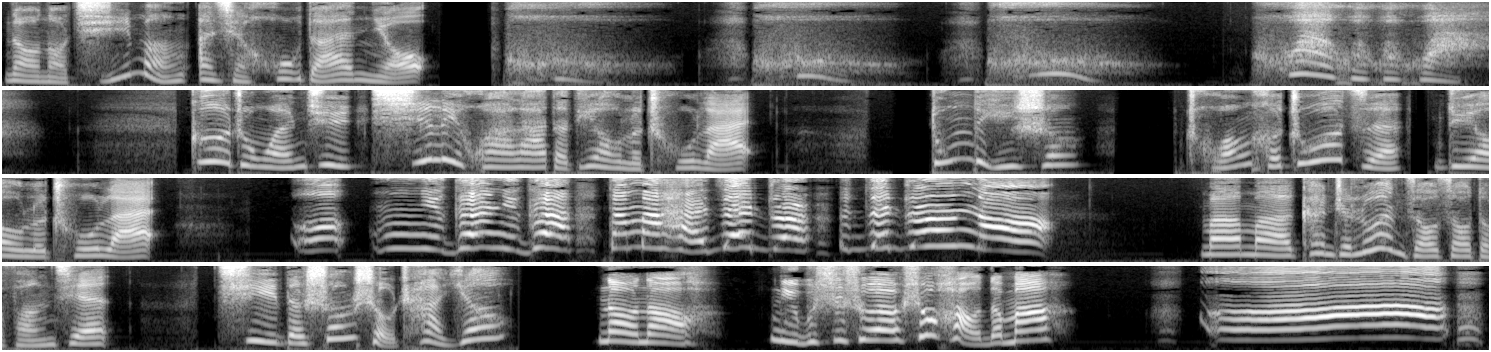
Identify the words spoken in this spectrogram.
闹闹急忙按下呼的按钮，呼，呼，呼，哗哗哗哗，各种玩具稀里哗啦的掉了出来。咚的一声，床和桌子掉了出来。呃，你看，你看，他们还在这儿，在这儿呢。妈妈看着乱糟糟的房间，气得双手叉腰。闹闹，你不是说要收好的吗？啊，妈妈，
